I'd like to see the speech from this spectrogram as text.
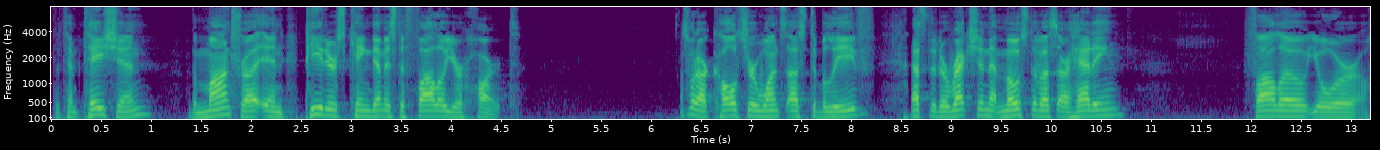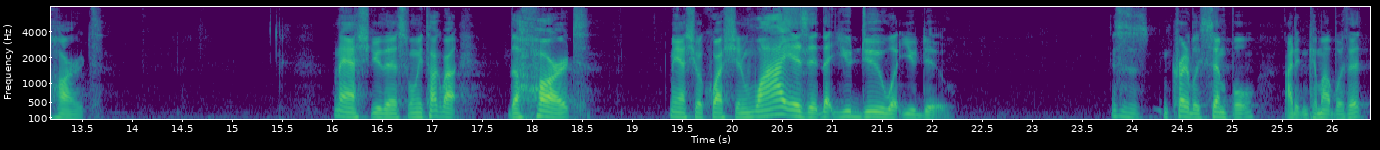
the temptation, the mantra in Peter's kingdom is to follow your heart. That's what our culture wants us to believe. That's the direction that most of us are heading. Follow your heart. I'm going to ask you this. When we talk about the heart, me ask you a question. Why is it that you do what you do? This is incredibly simple. I didn't come up with it.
